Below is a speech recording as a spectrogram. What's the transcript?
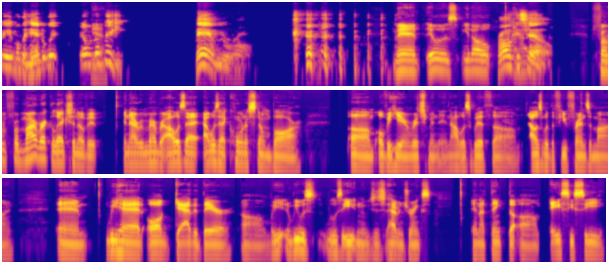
be able to handle it. You know, Yeah. no biggie. Man, we were wrong. Man, it was, you know, Wrong as hell. From from my recollection of it, and I remember I was at I was at Cornerstone Bar um over here in Richmond and I was with um I was with a few friends of mine and we had all gathered there um we and we was we was eating we was just having drinks and I think the um ACC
